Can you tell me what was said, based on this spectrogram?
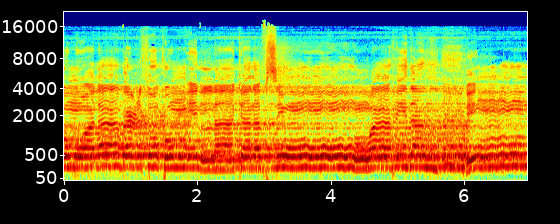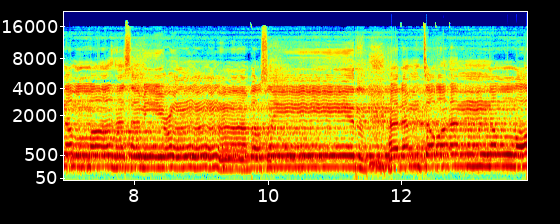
خلقكم ولا بعثكم إلا كنفس واحدة. إن الله سميع بصير. ألم تر أن الله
